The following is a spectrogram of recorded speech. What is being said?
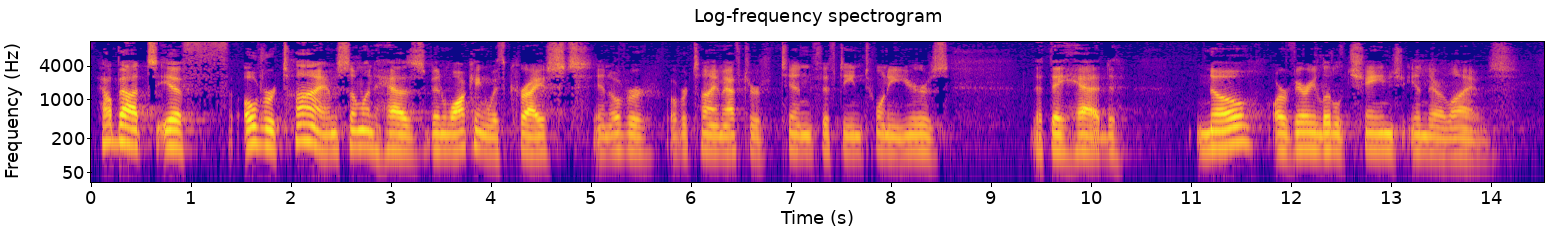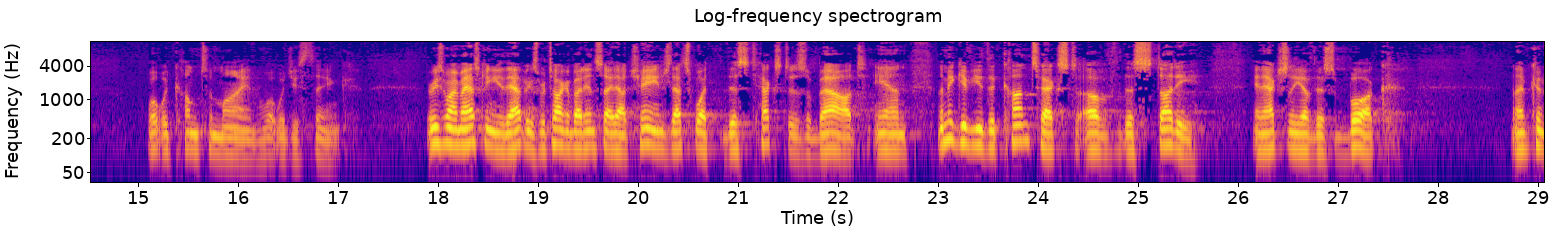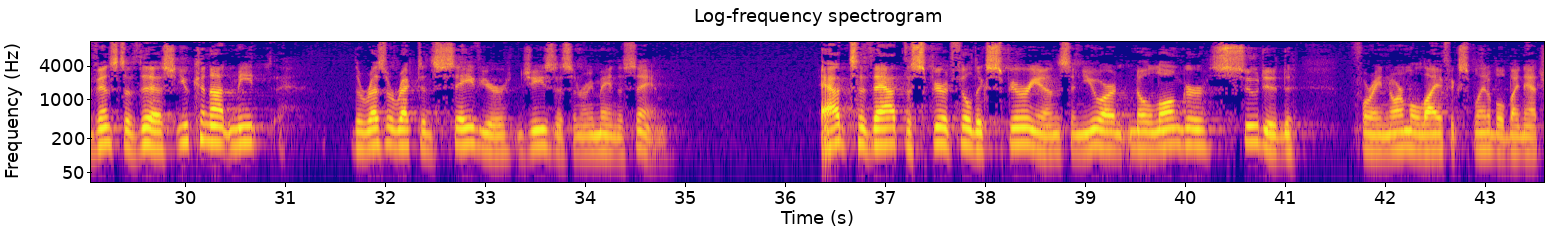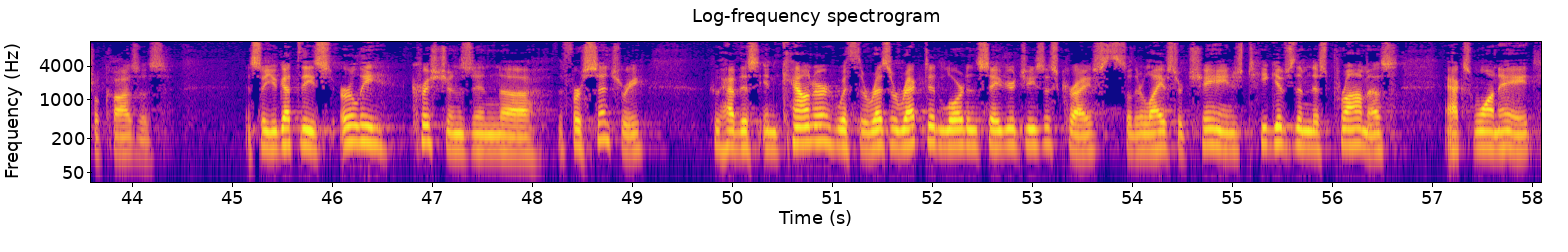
How about if over time someone has been walking with Christ and over, over time, after 10, 15, 20 years, that they had no or very little change in their lives? What would come to mind? What would you think? The reason why I'm asking you that, because we're talking about inside out change, that's what this text is about. And let me give you the context of this study and actually of this book and I'm convinced of this you cannot meet the resurrected Savior, Jesus, and remain the same. Add to that the spirit filled experience, and you are no longer suited for a normal life explainable by natural causes. And so you got these early Christians in uh, the first century who have this encounter with the resurrected Lord and Savior Jesus Christ, so their lives are changed. He gives them this promise, Acts 1 8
